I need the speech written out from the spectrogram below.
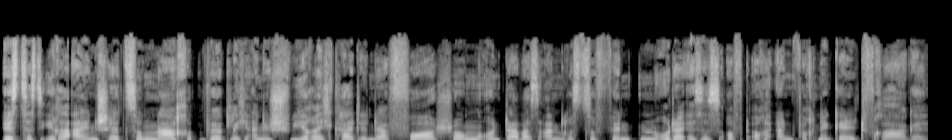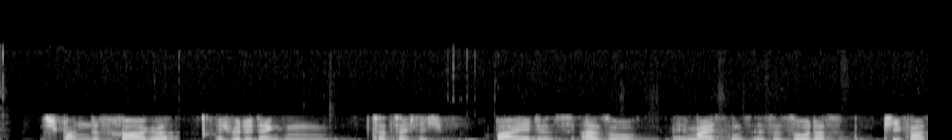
Ist das Ihrer Einschätzung nach wirklich eine Schwierigkeit in der Forschung und da was anderes zu finden oder ist es oft auch einfach eine Geldfrage? Spannende Frage. Ich würde denken, tatsächlich beides. Also meistens ist es so, dass PFAS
